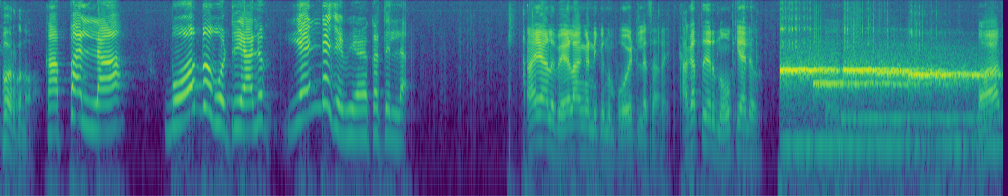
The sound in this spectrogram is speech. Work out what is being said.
ഇപ്പൊ ഓർക്കുന്നോ? കപ്പല്ല ബോംബ് പൊട്ടിയാലും എന്റെ ചെവി കേൾക്കത്തില്ല. അയാൾ വേളാങ്കണ്ണിക്കൊന്നും പോയിട്ടില്ല സാറേ. അകത്ത് കയറി നോക്കിയാലോ? ബാധ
